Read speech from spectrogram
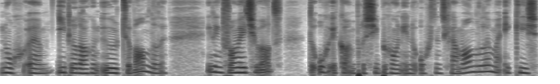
nog uh, iedere dag een uur te wandelen. Ik denk van, weet je wat? De ik kan in principe gewoon in de ochtend gaan wandelen, maar ik kies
